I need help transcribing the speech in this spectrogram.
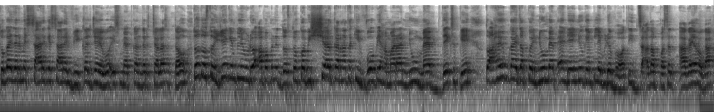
तो गाइस यार, मैं सारे के सारे व्हीकल जो है वो इस मैप के अंदर चला सकता हूँ। तो दोस्तों, ये गेम प्ले वीडियो आप अपने दोस्तों को भी शेयर करना था कि वो भी हमारा न्यू मैप देख सके। तो आई होप गाइज़ आपको न्यू मैप एंड ये न्यू गेम प्ले वीडियो बहुत ही ज़्यादा पसंद आ गया होगा।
